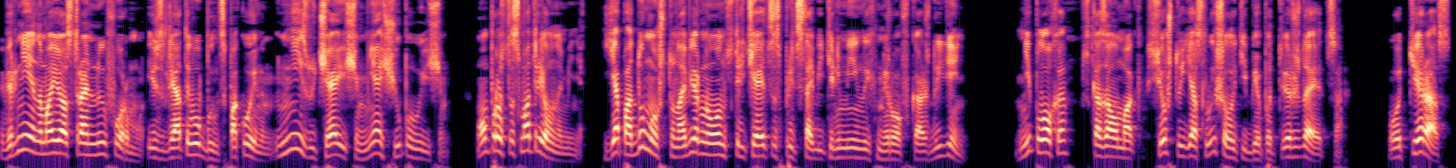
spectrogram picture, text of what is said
Вернее, на мою астральную форму, и взгляд его был спокойным, не изучающим, не ощупывающим. Он просто смотрел на меня. Я подумал, что, наверное, он встречается с представителями иных миров каждый день. «Неплохо», — сказал маг. «Все, что я слышал о тебе, подтверждается». «Вот те раз.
